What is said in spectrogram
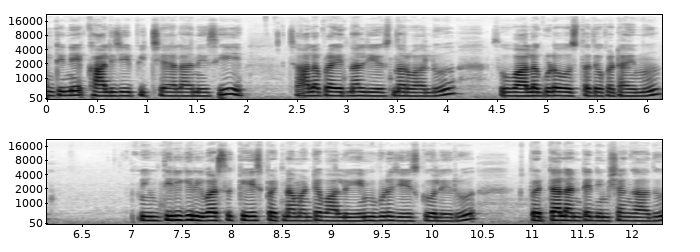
ఇంటినే ఖాళీ చేయించేయాలనేసి చాలా ప్రయత్నాలు చేస్తున్నారు వాళ్ళు. సో వాళ్ళకు కూడా వస్తుంది ఒక టైము. మేము తిరిగి రివర్స్ కేసు పెట్టినామంటే వాళ్ళు ఏమి కూడా చేసుకోలేరు. పెట్టాలంటే నిమిషం కాదు.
